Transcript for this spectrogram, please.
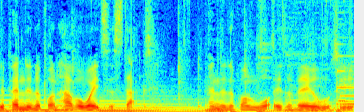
depending upon how the weights are stacked, depending upon what is available to you.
